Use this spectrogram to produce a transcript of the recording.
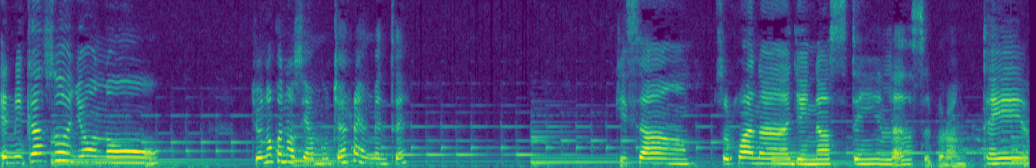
En mi caso yo no yo no conocía muchas realmente. Quizá Sor Juana, Jane Austen, Las Bronte,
